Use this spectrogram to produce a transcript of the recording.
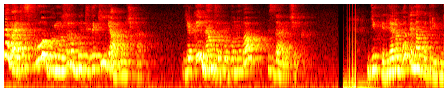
Давайте спробуємо зробити такі яблучка, який нам запропонував зайчик. Дітки, для роботи нам потрібно.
